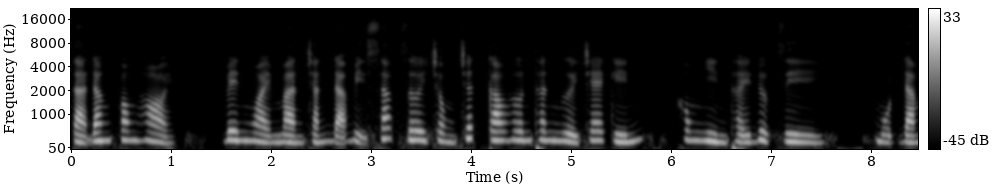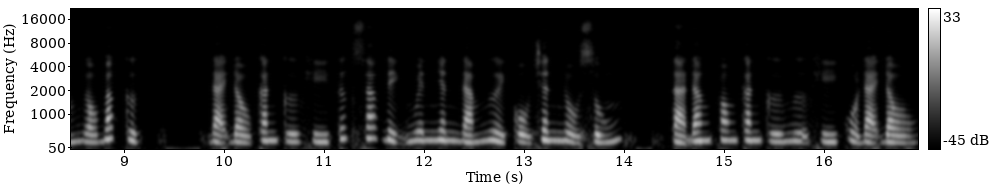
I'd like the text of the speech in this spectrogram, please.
Tả Đăng Phong hỏi. Bên ngoài màn chắn đã bị xác rơi trồng chất cao hơn thân người che kín, không nhìn thấy được gì. Một đám gấu bắc cực. Đại đầu căn cứ khí tức xác định nguyên nhân đám người cổ chân nổ súng. Tả Đăng Phong căn cứ ngự khí của đại đầu,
